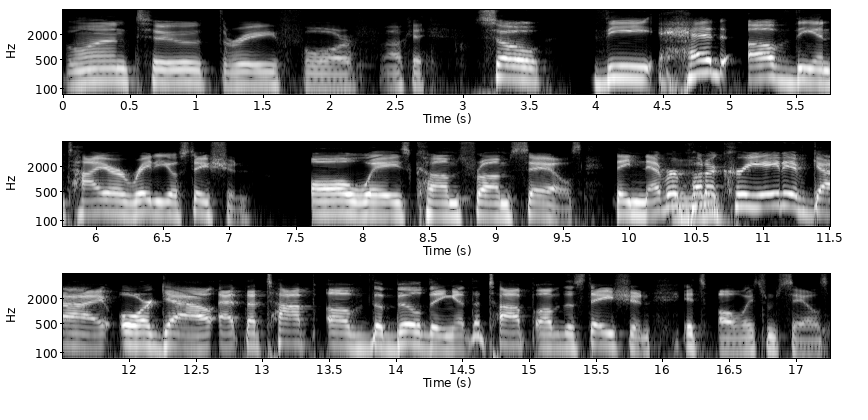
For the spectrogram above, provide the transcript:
one, two, three, four. Okay, so the head of the entire radio station always comes from sales. They never put Mm-hmm. a creative guy or gal at the top of the building, at the top of the station. It's always from sales.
